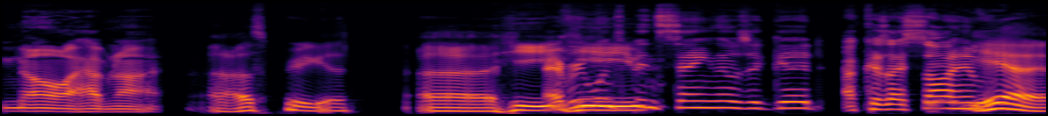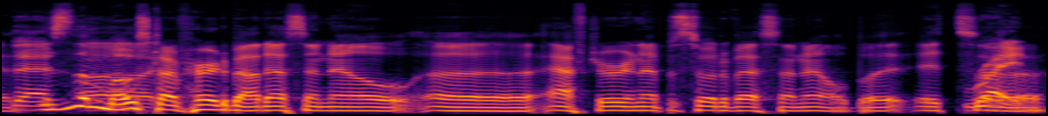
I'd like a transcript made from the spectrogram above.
no, I have not. Uh, that's pretty good. Uh, he Everyone's he, been saying that was a good because I saw him. yeah. that, this is the uh, most I've heard about SNL uh, after an episode of SNL, but it's Right. Uh,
